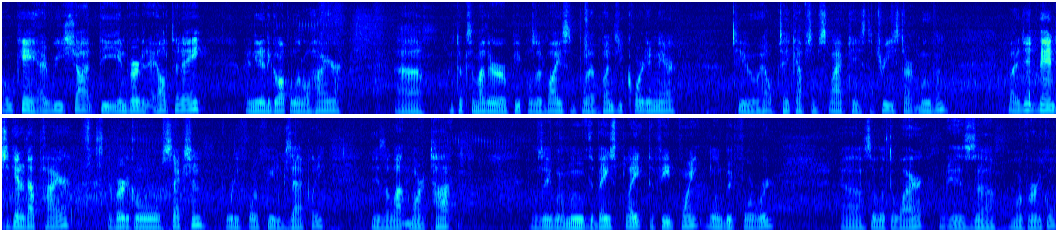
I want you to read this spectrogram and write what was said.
Okay, I reshot the inverted L today. I needed to go up a little higher. Uh, I took some other people's advice and put a bungee cord in there to help take up some slack in case the trees start moving. But I did manage to get it up higher. The vertical section, 44 feet exactly, is a lot more taut. I was able to move the base plate, the feed point, a little bit forward uh, so that the wire is uh, more vertical.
